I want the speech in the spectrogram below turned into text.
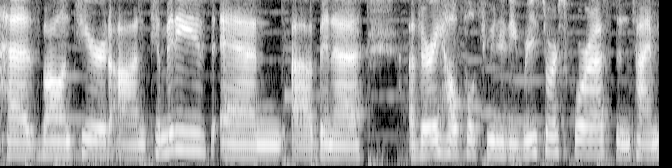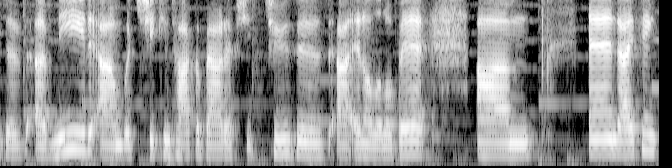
has volunteered on committees and uh, been a a very helpful community resource for us in times of, of need, um, which she can talk about if she chooses uh, in a little bit. Um, and I think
